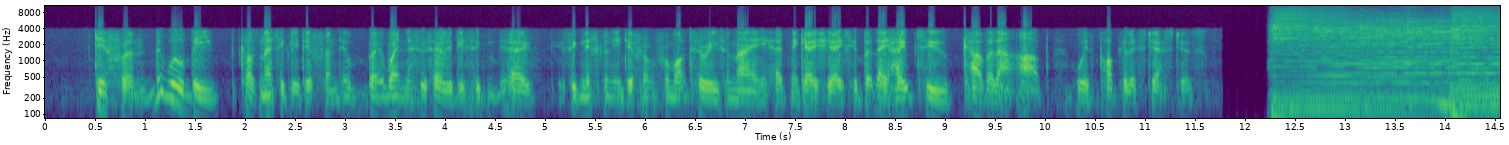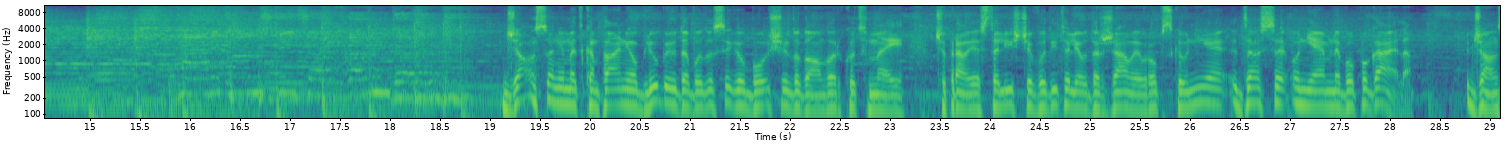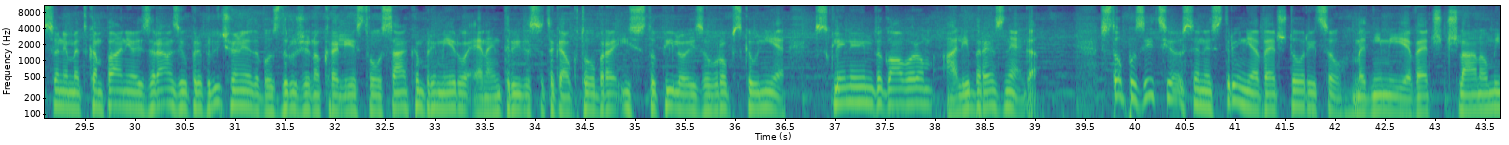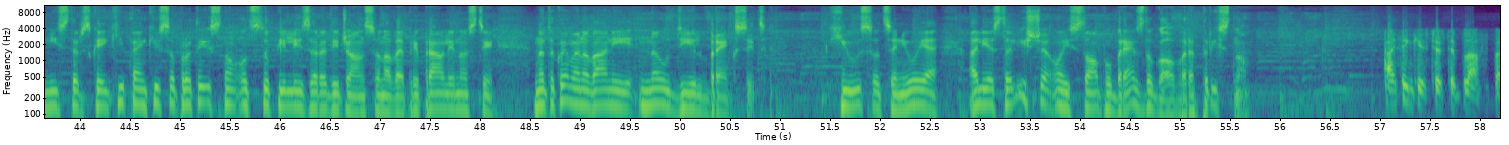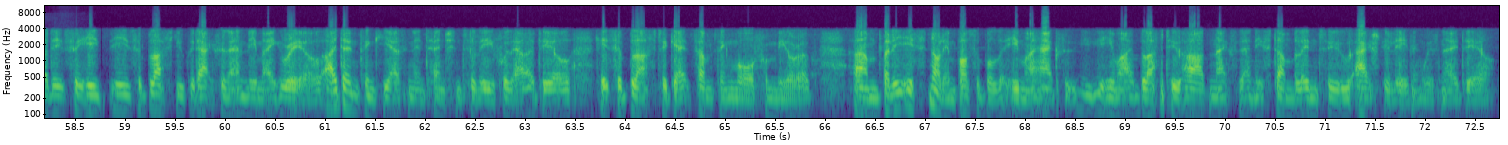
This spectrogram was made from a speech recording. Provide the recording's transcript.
different. It will be cosmetically different, but it won't necessarily be uh, significantly different from what Theresa May had negotiated. But they hope to cover that up with populist gestures. Johnson je med kampanjo obljubil, da bo dosegel boljši dogovor kot May, čeprav je stališče voditeljev držav Evropske unije, da se o njem ne bo pogajala. Johnson je med kampanjo izrazil prepričanje, da bo Združeno kraljestvo v vsakem primeru 31. oktober izstopilo iz Evropske unije s sklenjenim dogovorom ali brez njega. S to pozicijo se ne strinja več Toricev, med njimi je več članov ministerske ekipe, ki so protestno odstopili zaradi Johnsonove pripravljenosti na tako imenovani No Deal Brexit. Hughes ocenjuje, ali je stališče o izstopu brez dogovora pristno. I think it's just a bluff, but it's a, he, he's a bluff you could accidentally make real. I don't think he has an intention to leave without a deal. It's a bluff to get something more from Europe, um, but it's not impossible that he might he might bluff too hard and accidentally stumble into actually leaving with no deal.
